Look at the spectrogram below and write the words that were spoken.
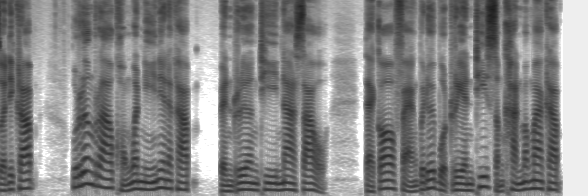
สวัสดีครับ เรื่องราวของวันนี้เนี่ยนะครับ เป็นเรื่องที่น่าเศร้า แต่ก็แฝงไปด้วยบทเรียนที่สำคัญมากๆครับ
